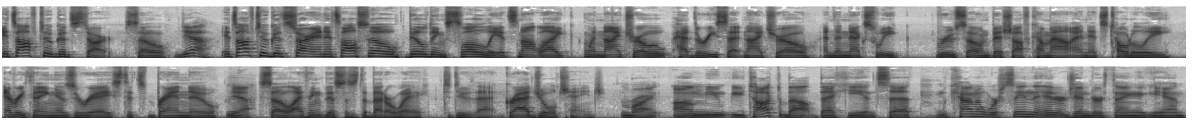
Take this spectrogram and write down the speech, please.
it's off to a good start. So Yeah. it's off to a good start, and it's also building slowly. It's not like when Nitro had the reset Nitro, and then next week Russo and Bischoff come out, and it's totally everything is erased. It's brand new. Yeah. So I think this is the better way to do that. Gradual change. Right. Um. You you talked about Becky and Seth. We kind of we're seeing the intergender thing again.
